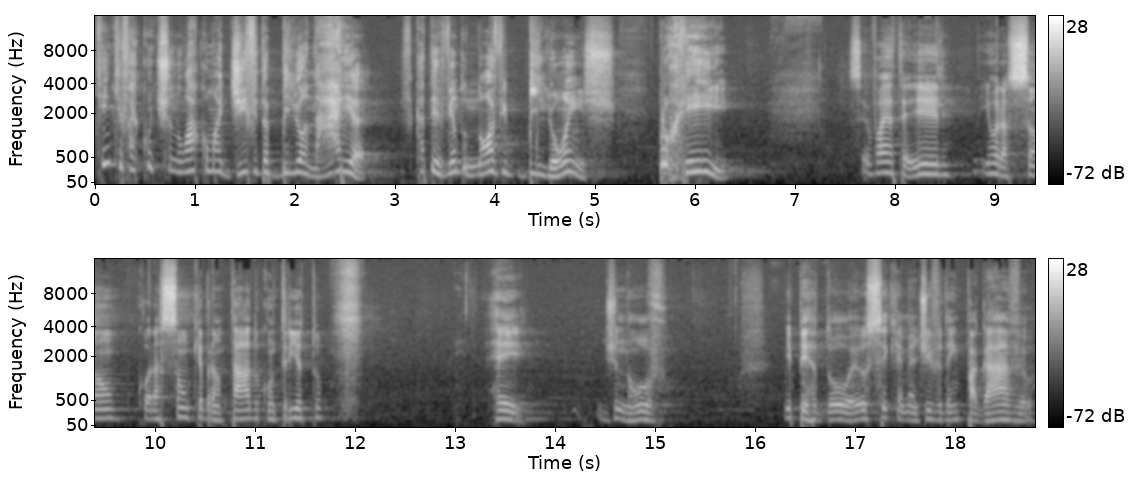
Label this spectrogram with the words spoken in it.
quem que vai continuar com uma dívida bilionária? Ficar devendo 9 bilhões para o rei. Você vai até ele em oração, coração quebrantado, contrito. Rei, de novo, me perdoa, eu sei que a minha dívida é impagável.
